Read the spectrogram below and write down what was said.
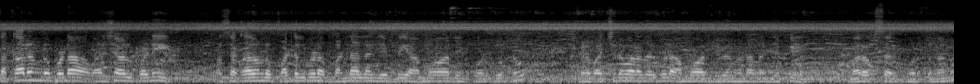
సకాలంలో కూడా వర్షాలు పడి సకాలంలో పంటలు కూడా పండాలని చెప్పి అమ్మవారిని కోరుకుంటూ ఇక్కడ వచ్చిన వారందరూ కూడా అమ్మవారి దీవెన ఉండాలని చెప్పి మరొకసారి కోరుతున్నాను.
